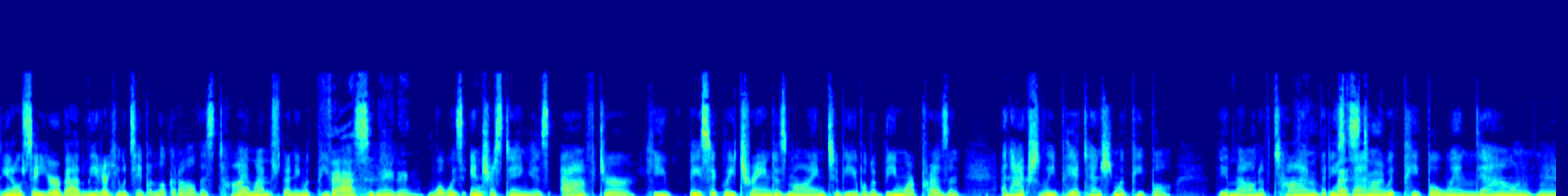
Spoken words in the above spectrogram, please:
you know, say you're a bad leader, he would say, "But look at all this time I'm spending with people." Fascinating. What was interesting is after he basically trained his mind to be able to be more present and actually pay attention with people, the amount of time that he Less spent time? with people went mm-hmm. down mm-hmm.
